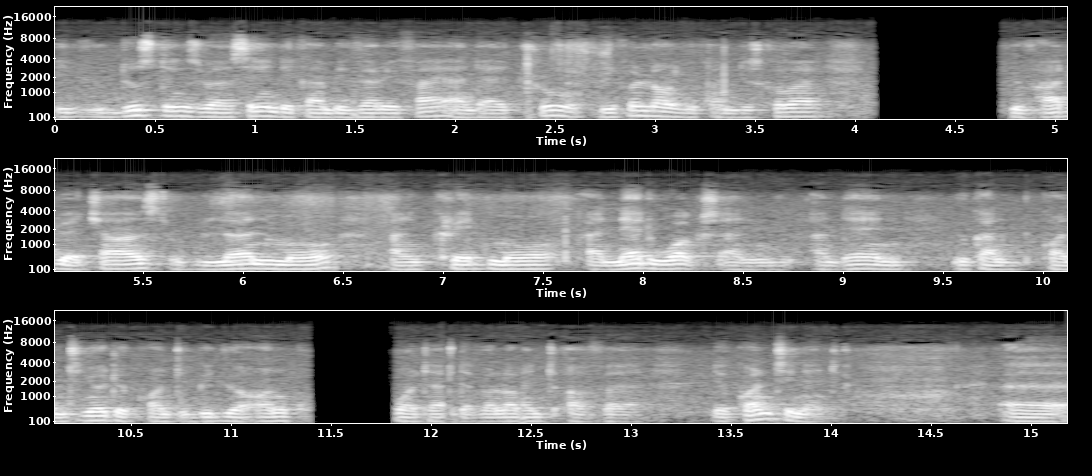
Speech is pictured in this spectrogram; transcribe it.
if you do things we are saying, they can be verified and they are true. Before long, you can discover you've had your chance to learn more and create more uh, networks and and then you can continue to contribute your own quarter development of uh, the continent. Uh,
